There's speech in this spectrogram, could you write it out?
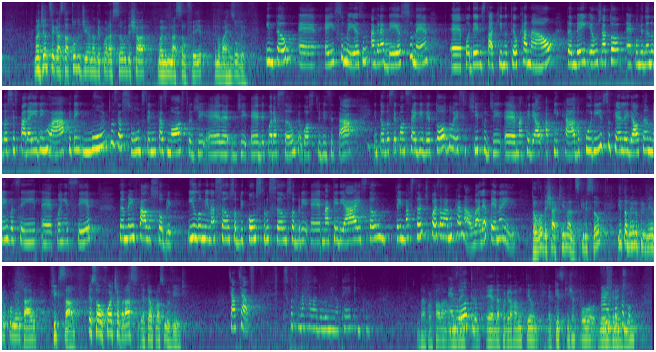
não adianta você gastar todo o dinheiro na decoração e deixar uma iluminação feia que não vai resolver. Então, é, é isso mesmo. Agradeço, né? É, poder estar aqui no teu canal. Também eu já estou é, convidando vocês para irem lá, porque tem muitos assuntos, tem muitas mostras de, é, de é, decoração que eu gosto de visitar. Então você consegue ver todo esse tipo de é, material aplicado, por isso que é legal também você ir é, conhecer. Também falo sobre iluminação, sobre construção, sobre materiais. Então, tem bastante coisa lá no canal, vale a pena ir. Então, eu vou deixar aqui na descrição e também no primeiro comentário fixado. Pessoal, um forte abraço e até o próximo vídeo. Tchau, tchau. Escuta, você vai falar do luminotécnico? Dá para falar. É no aí, outro? É, dá para gravar no teu. É porque esse aqui já ficou meio ah, então grandinho. Tá bom.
